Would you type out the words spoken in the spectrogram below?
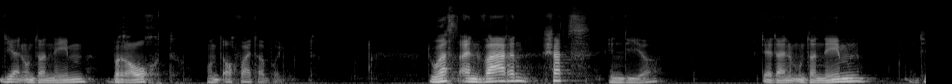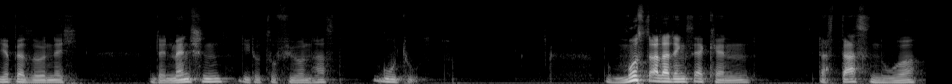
die ein Unternehmen braucht und auch weiterbringt. Du hast einen wahren Schatz in dir, der deinem Unternehmen und dir persönlich und den Menschen, die du zu führen hast, gut tust. Du musst allerdings erkennen, dass das nur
